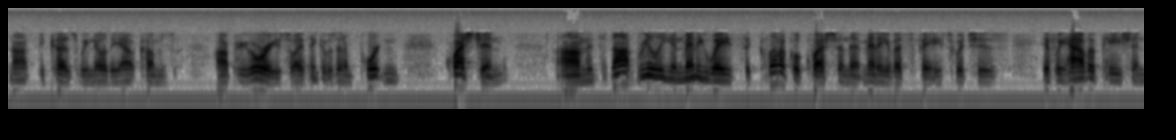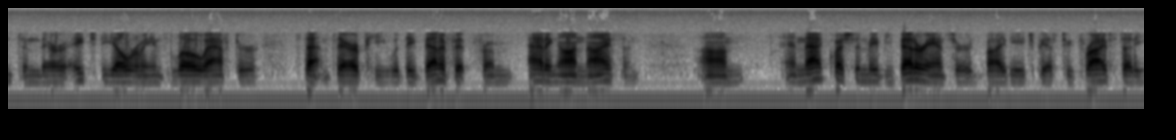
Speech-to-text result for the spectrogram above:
not because we know the outcomes a priori. So I think it was an important question. Um, it's not really, in many ways, the clinical question that many of us face, which is if we have a patient and their HDL remains low after statin therapy, would they benefit from adding on niacin? Um, and that question may be better answered by the HPS2 Thrive study,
